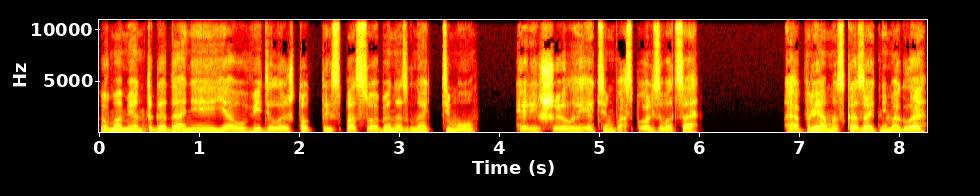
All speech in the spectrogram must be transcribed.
В момент гадания я увидела, что ты способен изгнать тьму, и решила этим воспользоваться. А прямо сказать не могла?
